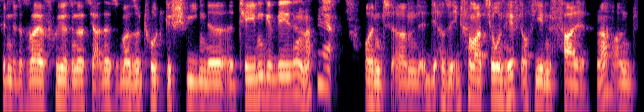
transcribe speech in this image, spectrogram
finde, das war ja früher, sind das ja alles immer so totgeschwiegene äh, Themen gewesen. Ne? Ja. Und ähm, die, also Information hilft auf jeden Fall. Ne? Und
